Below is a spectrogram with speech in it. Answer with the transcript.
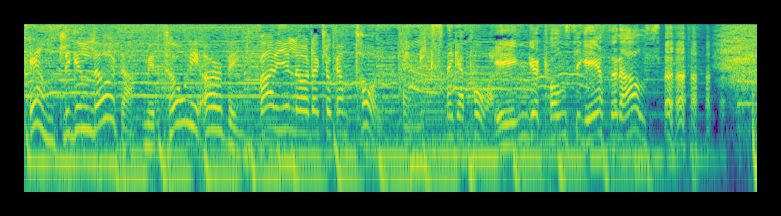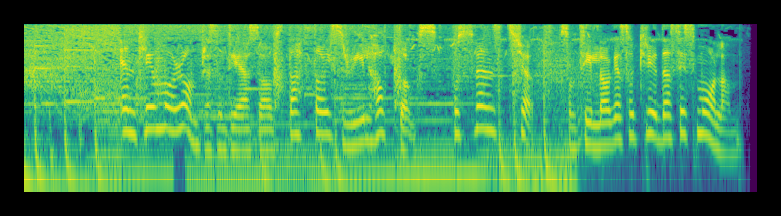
Äntligen lördag med Tony Irving. Varje lördag klockan 12 på Mix Megapol. Inga konstigheter alls. Äntligen morgon presenteras av Statoils Real Hot Dogs på svenskt kött som tillagas och kryddas i Småland.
